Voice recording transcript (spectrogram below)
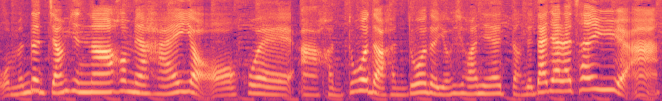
我们的奖品呢，后面还有会啊很多的很多的游戏环节等着大家来参与啊。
